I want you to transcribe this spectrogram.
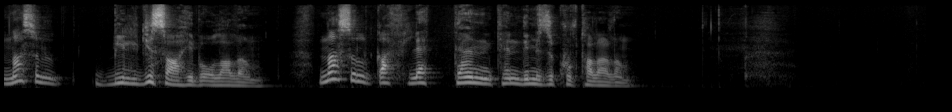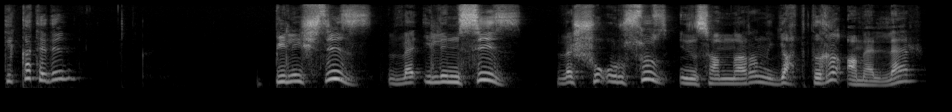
Nasıl bilgi sahibi olalım? Nasıl gafletten kendimizi kurtaralım? Dikkat edin, bilinçsiz ve ilimsiz ve şuursuz insanların yaptığı ameller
